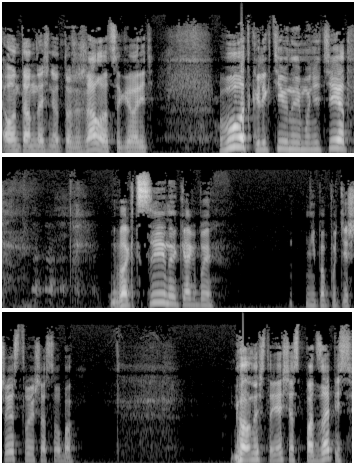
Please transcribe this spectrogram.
он там начнет тоже жаловаться, говорить, вот, коллективный иммунитет, вакцины, как бы, не попутешествуешь особо. Главное, что я сейчас под запись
